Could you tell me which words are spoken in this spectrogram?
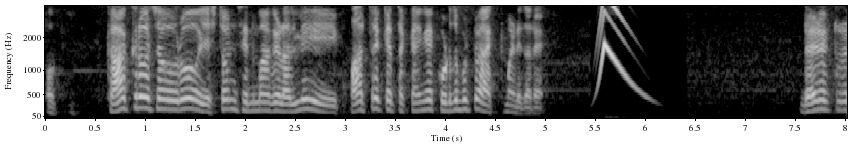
ಹೋಗ್ತೀನಿ. ಕಾಕ್ರೋಚ್ ಅವರು ಎಷ್ಟೊಂದು ಸಿನಿಮಾಗಳಲ್ಲಿ ಪಾತ್ರಕ್ಕೆ ತಕ್ಕಂಗೆ ಕುಡಿದ್ಬಿಟ್ಟು ಆಕ್ಟ್ ಮಾಡಿದ್ದಾರೆ. ಡೈರೆಕ್ಟರ್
